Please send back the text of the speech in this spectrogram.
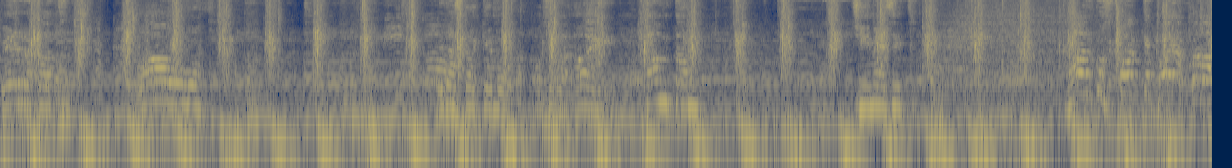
verkat, laulu. Mitäs kaikkea muuta? Onko sulla, ai niin, tamtam, chimesit, Markus Pakke Pajakkala!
